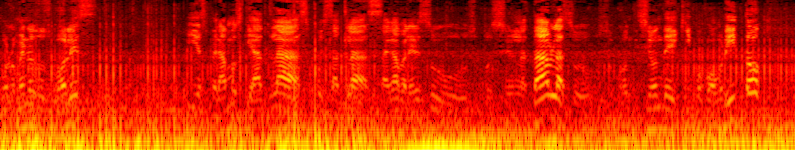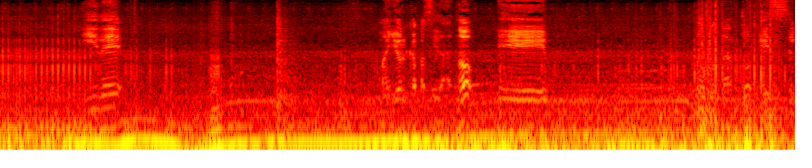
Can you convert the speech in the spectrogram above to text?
por lo menos dos goles. Y esperamos que Atlas, pues Atlas haga valer su, posición en la tabla, su, condición de equipo favorito y de mayor capacidad, ¿no? Eh, por lo tanto, ese es el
